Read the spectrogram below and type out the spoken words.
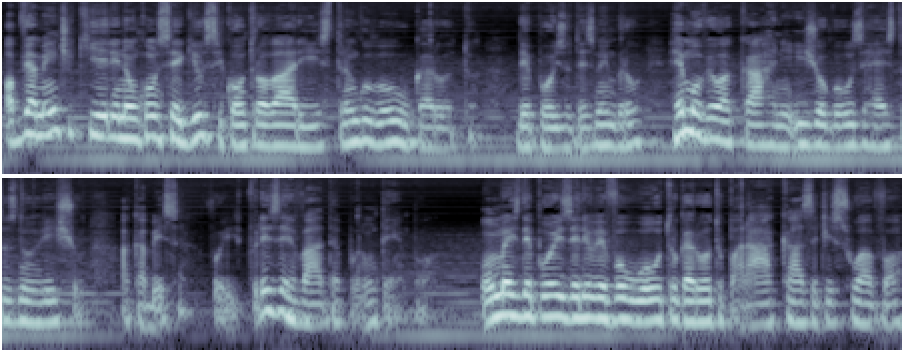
Obviamente que ele não conseguiu se controlar e estrangulou o garoto. Depois o desmembrou, removeu a carne e jogou os restos no lixo. A cabeça foi preservada por um tempo. Um mês depois, ele levou o outro garoto para a casa de sua avó,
